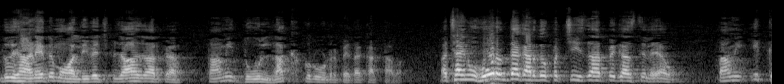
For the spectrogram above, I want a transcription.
ਲੁਧਿਆਣੇ ਤੇ ਮੋਹਾਲੀ ਵਿੱਚ 50000 ਰੁਪਏ ਤਾਂ ਵੀ 2 ਲੱਖ ਕਰੋੜ ਰੁਪਏ ਦਾ ਘਾਟਾ ਵਾ। ਅੱਛਾ, ਇਹਨੂੰ ਹੋਰ ਅੱਧਾ ਕਰ ਦਿਓ 25000 ਰੁਪਏ ਗਜ਼ ਤੇ ਲੈ ਆਓ। ਤਾਂ ਵੀ 1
